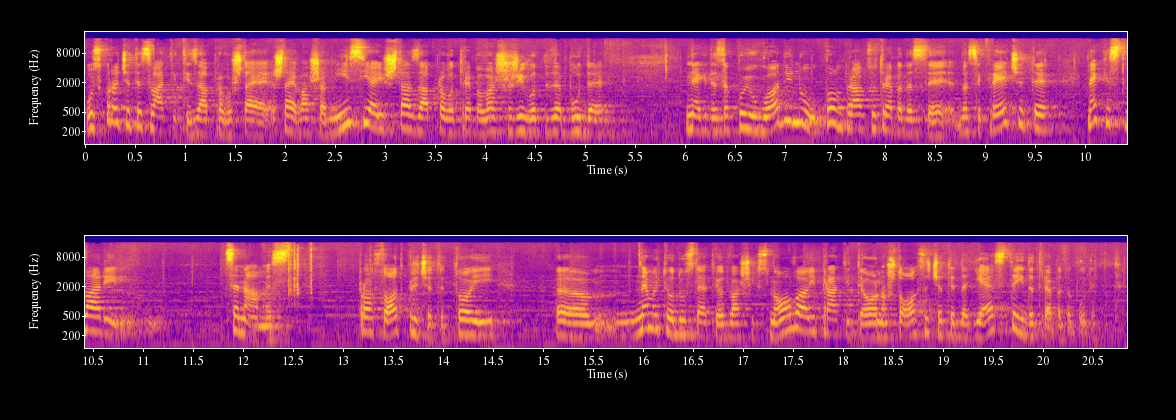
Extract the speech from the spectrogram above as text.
uskoro ćete shvatiti zapravo šta je, šta je vaša misija i šta zapravo treba vaš život da bude negde za koju godinu, u kom pravcu treba da se, da se krećete. Neke stvari se namest. Prosto otkrićete to i um, nemojte odustajati od vaših snova i pratite ono što osjećate da jeste i da treba da budete.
